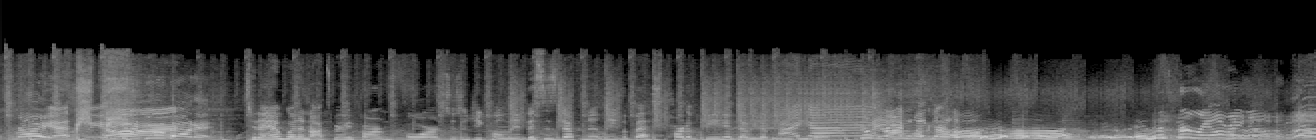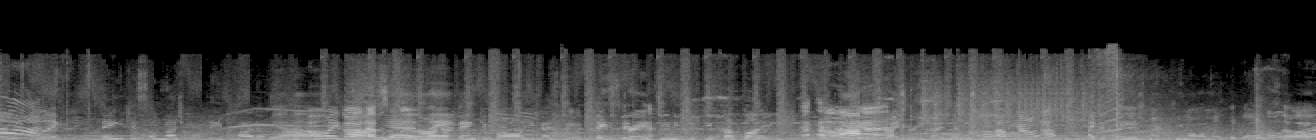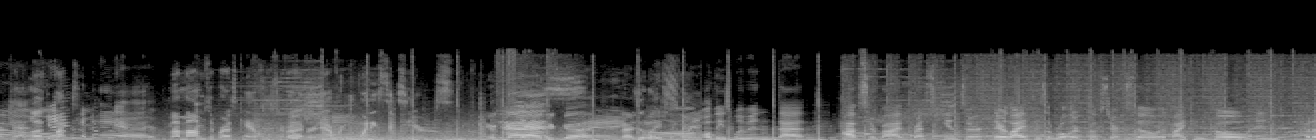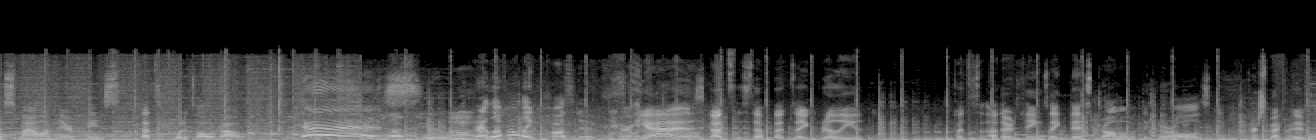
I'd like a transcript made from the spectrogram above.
That's right. Yes, we are. What are you about it? Today I'm going to Knott's Berry Farm for Susan G. Komen. This is definitely the best part of being a WWE Hi, diva. Guys. Oh, my God. Oh, no. Is this for real right now? like, thank you so much for being part of yeah. Um, oh my God, um, absolutely. Yes, thank you for all you guys do. Thanks. Great. Continue to keep that body. Oh, yes. I just finished my chemo a month ago. oh, so Look, my, some head. my mom's a breast cancer survivor now for 26 years. You're good. Yes. You're good. Congratulations. All these women that have survived breast cancer, their life is a roller coaster. So if I can go and put a smile on their face, that's what it's all about. Yes. I love you. But I love how like positive. Yes, that's the stuff that's like really puts other things like this Drama with the girls, in perspective.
